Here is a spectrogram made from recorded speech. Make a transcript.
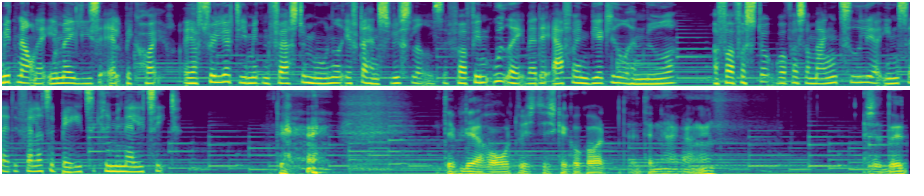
Mit navn er Emma Elise Albæk Høj, og jeg følger Jimmy den første måned efter hans løsladelse for at finde ud af, hvad det er for en virkelighed, han møder, og for at forstå, hvorfor så mange tidligere indsatte falder tilbage til kriminalitet. Det, det bliver hårdt, hvis det skal gå godt den her gang. Ikke? Altså, det,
